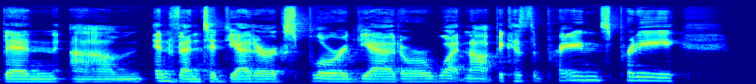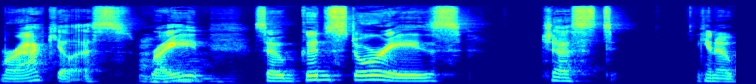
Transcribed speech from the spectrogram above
been um, invented yet or explored yet or whatnot because the brain's pretty miraculous, mm-hmm. right? So good stories just you know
